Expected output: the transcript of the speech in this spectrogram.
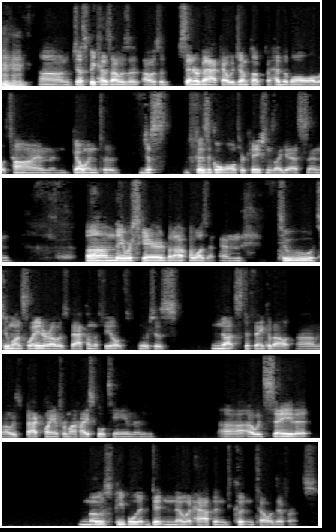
mm-hmm. um, just because I was a I was a center back, I would jump up, head the ball all the time, and go into just physical altercations, I guess. And um, they were scared, but I wasn't. And two two months later, I was back on the field, which is nuts to think about. Um, I was back playing for my high school team, and uh, I would say that most people that didn't know it happened couldn't tell a difference.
